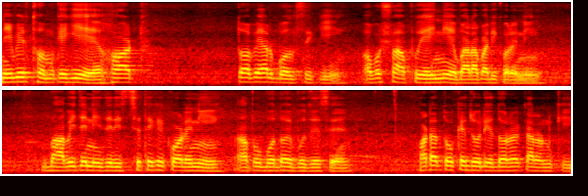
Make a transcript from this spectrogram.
নিবিড় থমকে গিয়ে, হট, তবে আর বলছে কি? অবশ্য আপু এই নিয়ে বাড়াবাড়ি করেনি। ভাবি যে নিজের ইচ্ছে থেকে করেনি, আপু বোধহয় বুঝেছে। হঠাৎ ওকে জড়িয়ে ধরার কারণ কি?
